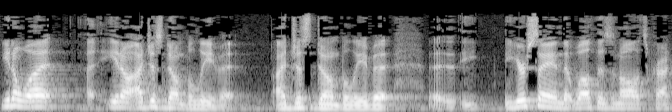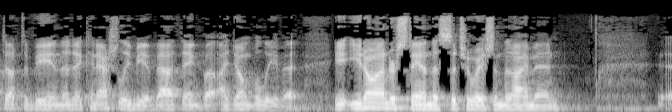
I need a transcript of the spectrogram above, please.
you know what? Uh, you know, I just don't believe it. I just don't believe it. Uh, you're saying that wealth isn't all it's cracked up to be and that it can actually be a bad thing, but I don't believe it. You don't understand this situation that I'm in. Uh,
